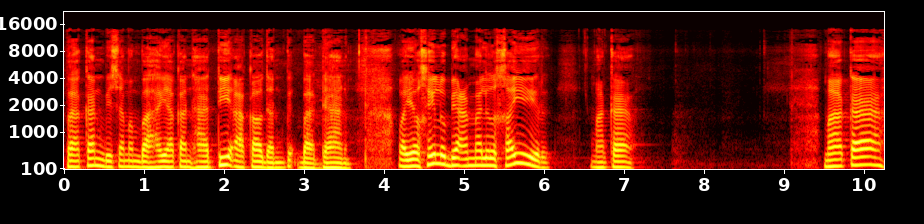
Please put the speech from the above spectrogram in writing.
Bahkan bisa membahayakan hati akal dan badan. Wa yakhilu bi amalil khair. Maka maka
